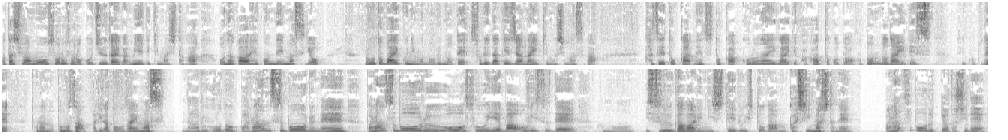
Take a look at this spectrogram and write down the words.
私はもうそろそろ50代が見えてきましたがお腹はへこんでいますよ。ロードバイクにも乗るのでそれだけじゃない気もしますが風邪とか熱とかコロナ以外でかかったことはほとんどないです。ということで虎野友さんありがとうございます。なるほど。バランスボールね。バランスボールをそういえばオフィスであの椅子代わりにしている人が昔いましたね。バランスボールって私ね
